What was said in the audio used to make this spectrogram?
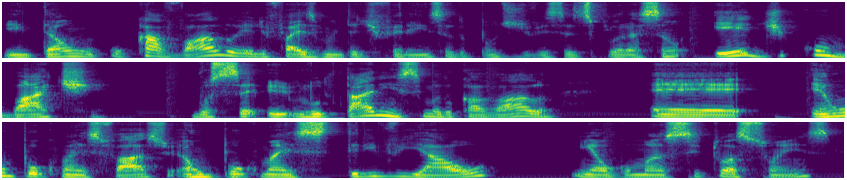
Então, o cavalo ele faz muita diferença do ponto de vista de exploração e de combate. Você lutar em cima do cavalo é, é um pouco mais fácil, é um pouco mais trivial em algumas situações,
